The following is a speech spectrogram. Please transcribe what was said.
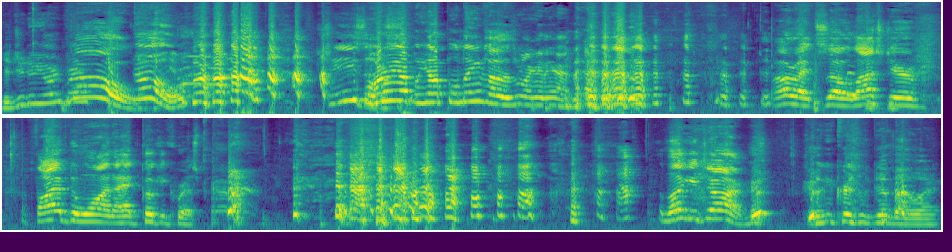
Did you do yours, bro? No. No. Jesus. well, hurry up. We gotta pull names out of this fucking hat. All right. So last year, five to one, I had Cookie Crisp. Lucky Charms, Cookie Crisp was good, by the way.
